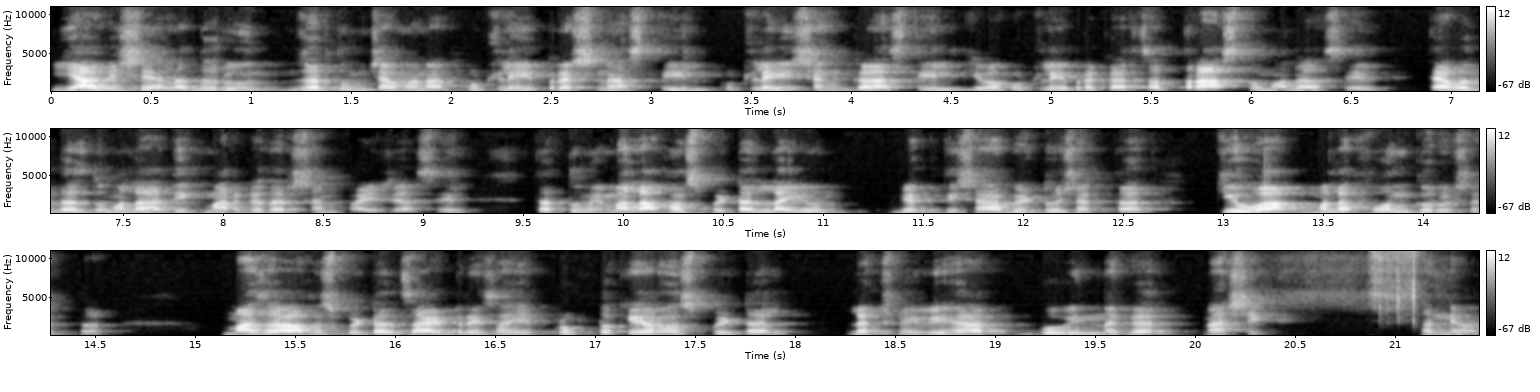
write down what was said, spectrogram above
या विषयाला धरून जर तुमच्या मनात कुठलेही प्रश्न असतील कुठल्याही शंका असतील किंवा कुठल्याही प्रकारचा त्रास तुम्हाला असेल त्याबद्दल तुम्हाला अधिक मार्गदर्शन पाहिजे असेल तर तुम्ही मला हॉस्पिटलला येऊन व्यक्तिशः भेटू शकतात किंवा मला फोन करू शकतात. माझा हॉस्पिटलचा ॲड्रेस आहे प्रोक्टोकेअर हॉस्पिटल लक्ष्मी विहार गोविंद नगर नाशिक. धन्यवाद.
